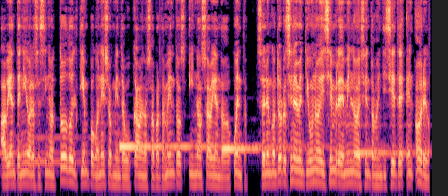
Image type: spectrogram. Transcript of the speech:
habían tenido al asesino todo el tiempo con ellos mientras buscaban los apartamentos y no se habían dado cuenta. Se lo encontró recién el 21 de diciembre de 1927 en Oregon.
